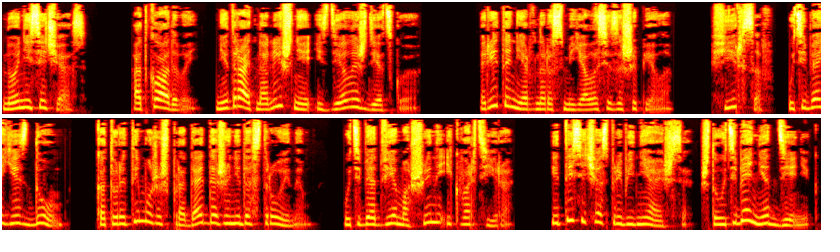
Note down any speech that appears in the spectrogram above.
Но не сейчас. Откладывай, не трать на лишнее и сделаешь детскую. Рита нервно рассмеялась и зашипела. Фирсов, у тебя есть дом, который ты можешь продать даже недостроенным. У тебя две машины и квартира. И ты сейчас прибедняешься, что у тебя нет денег.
